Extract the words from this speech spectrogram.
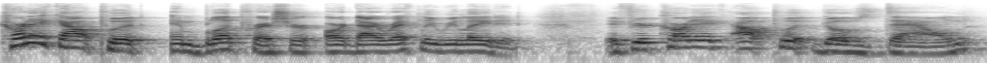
cardiac output and blood pressure are directly related. If your cardiac output goes down,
